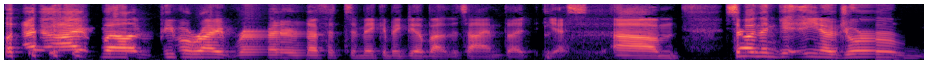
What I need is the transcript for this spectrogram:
I, I well, people write read enough to make a big deal about it at the time, but yes. Um, so and then you know Jordan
